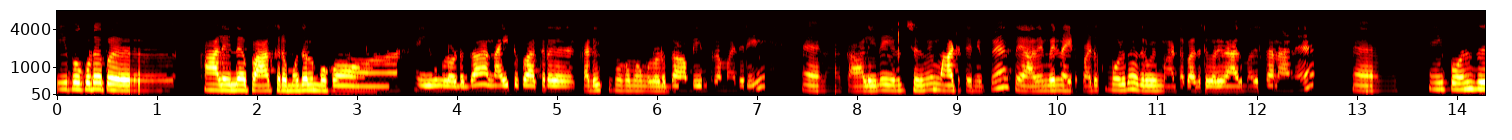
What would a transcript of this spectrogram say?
இப்போ கூட இப்போ காலையில் பார்க்குற முதல் முகம் இவங்களோட தான். நைட்டு பார்க்குற கடைசி முகம் இவங்களோட தான் அப்படின்ற மாதிரி நான் காலையில் எழுந்ததுமே மாட்டுட்டு நிற்பேன் சரி அதேமாரி நைட்டு படுக்கும்பொழுதும் அதில் போய் மாட்டை பார்த்துட்டு வருவேன். அது மாதிரி தான் நான். இப்போ வந்து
